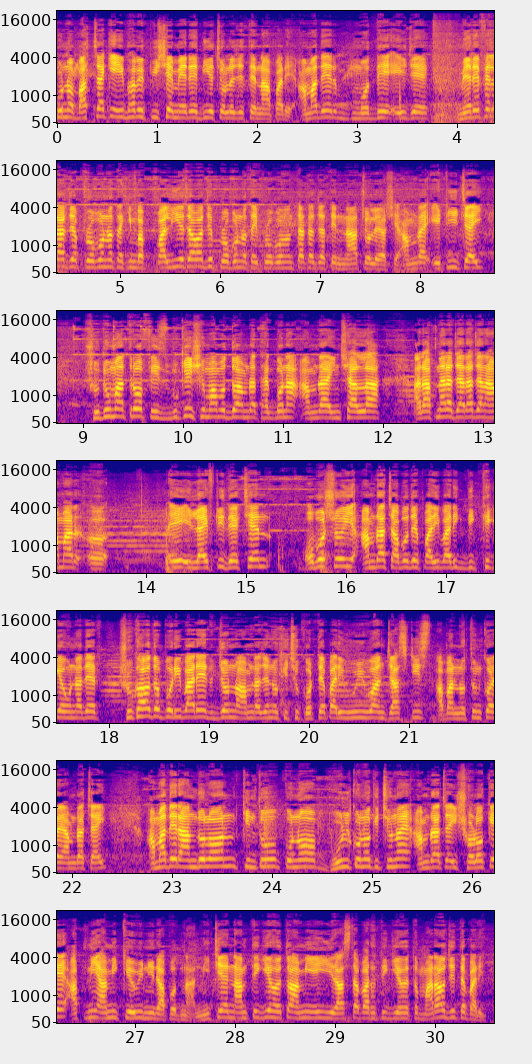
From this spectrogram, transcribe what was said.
কোনো বাচ্চাকে এইভাবে পিষে মেরে দিয়ে চলে যেতে না পারে। আমাদের মধ্যে এই যে মেরে ফেলার যে প্রবণতা কিংবা পালিয়ে যাওয়ার যে প্রবণতা, এই প্রবণতাটা যাতে না চলে আসে, আমরা এটিই চাই। শুধুমাত্র ফেসবুকেই সীমাবদ্ধ আমরা থাকব না, আমরা ইনশাল্লাহ আর আপনারা যারা যারা আমার এই লাইভটি দেখছেন অবশ্যই আমরা চাবো যে পারিবারিক দিক থেকে ওনাদের সুখাহত পরিবারের জন্য আমরা যেন কিছু করতে পারি। উই ওয়ান জাস্টিস আবার নতুন করে আমরা চাই। আমাদের আন্দোলন কিন্তু কোনো ভুল কোনো কিছু নয়। আমরা চাই সড়কে আপনি, আমি কেউই নিরাপদ না। নিচে নামতে গিয়ে হয়তো আমি এই রাস্তা পার হতে গিয়ে হয়তো মারাও যেতে পারি।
